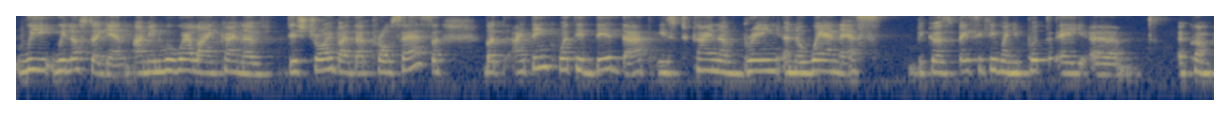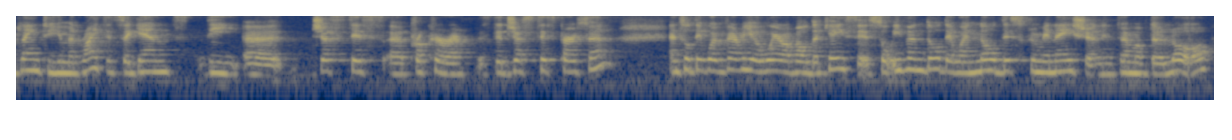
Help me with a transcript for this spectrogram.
we we lost again. I mean, we were like kind of destroyed by that process. But I think what it did that is to kind of bring an awareness because basically when you put a um, a complaint to human rights, it's against the uh, justice uh, procurer, it's the justice person. And so they were very aware of all the cases. So even though there were no discrimination in terms of the law,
